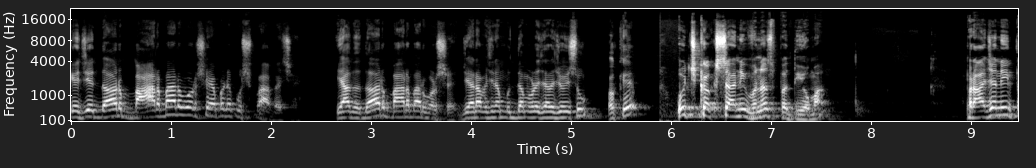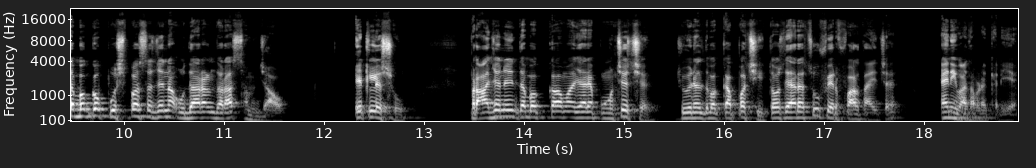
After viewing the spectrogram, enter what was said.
કે જે દર બાર બાર વર્ષે આપણને પુષ્પ આપે છે. યાદ, દર બાર બાર વર્ષે. જેના પછીના મુદ્દા મળે જ્યારે જોઈશું. ઓકે? ઉચ્ચ કક્ષાની વનસ્પતિઓમાં પ્રાજનિક તબક્કો પુષ્પ સર્જનના ઉદાહરણ દ્વારા સમજાવો. એટલે શું? પ્રાજનિક તબક્કામાં જ્યારે પહોંચે છે જુવેનલ તબક્કા પછી, તો ત્યારે શું ફેરફાર થાય છે? એની વાત આપણે કરીએ.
